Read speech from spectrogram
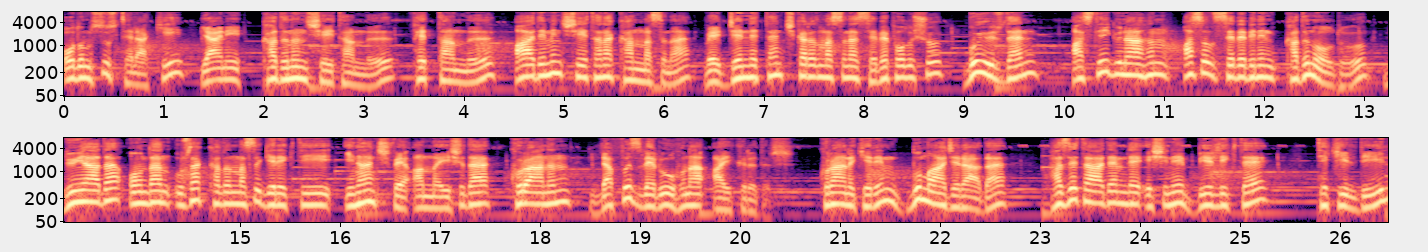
olumsuz telakki, yani kadının şeytanlığı, fettanlığı, Adem'in şeytana kanmasına ve cennetten çıkarılmasına sebep oluşu, bu yüzden asli günahın asıl sebebinin kadın olduğu, dünyada ondan uzak kalınması gerektiği inanç ve anlayışı da Kur'an'ın lafız ve ruhuna aykırıdır. Kur'an-ı Kerim bu macerada Hz. Adem'le eşini birlikte, tekil değil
